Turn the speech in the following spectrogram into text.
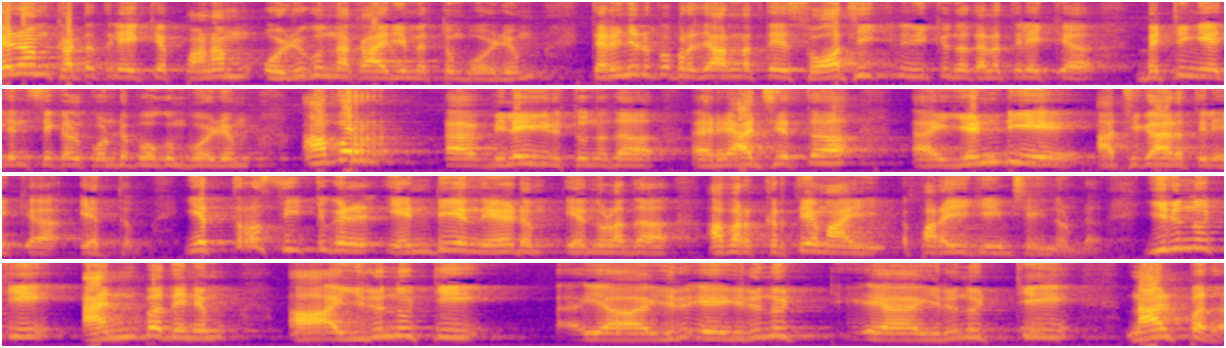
ഏഴാം ഘട്ടത്തിലേക്ക് പണം ഒഴുകുന്ന കാര്യം എത്തുമ്പോഴും തെരഞ്ഞെടുപ്പ് പ്രചാരണത്തെ സ്വാധീനിക്കുന്ന തലത്തിലേക്ക് ബെറ്റിംഗ് ഏജൻസികൾ കൊണ്ടുപോകുമ്പോഴും അവർ വിലയിരുത്തുന്നത് രാജ്യത്ത് എൻ ഡി എ അധികാരത്തിലേക്ക് എത്തും. എത്ര സീറ്റുകൾ എൻ ഡി എ നേടും എന്നുള്ളത് അവർ കൃത്യമായി പറയുകയും ചെയ്യുന്നുണ്ട്. ഇരുന്നൂറ്റി അൻപതിനും ഇരുന്നൂറ്റി ഇരുന്നൂറ്റി ഇരുന്നൂറ്റി നാൽപ്പത്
